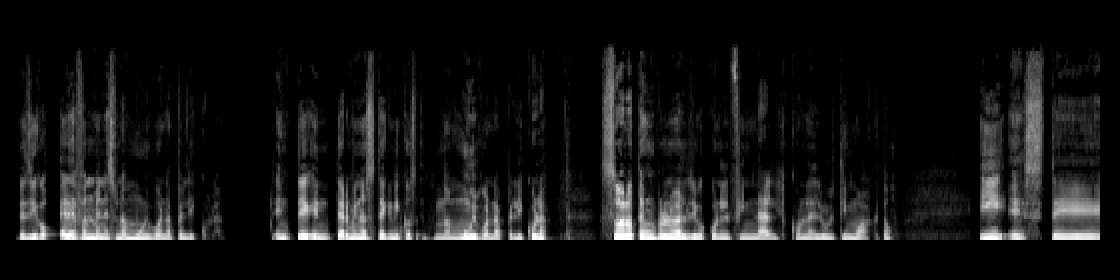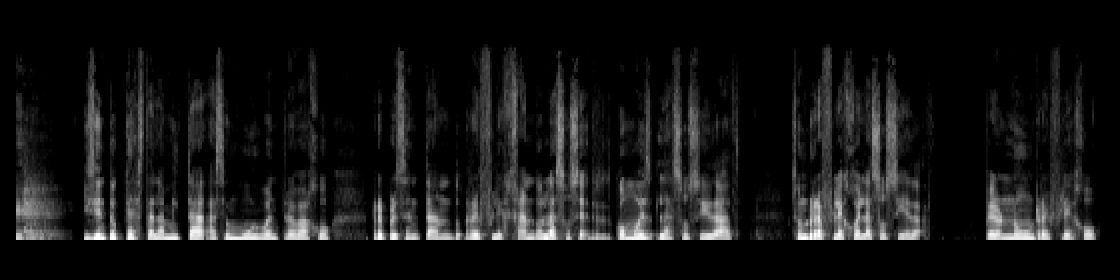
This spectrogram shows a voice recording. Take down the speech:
Les digo, Elephant Man es una muy buena película en, términos técnicos, es una muy buena película. Solo tengo un problema, les digo, con el final, con el último acto. Y este. Y siento que hasta la mitad hace un muy buen trabajo representando, reflejando la sociedad, cómo es la sociedad. O sea, un reflejo de la sociedad, pero no un reflejo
